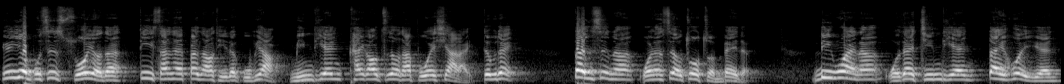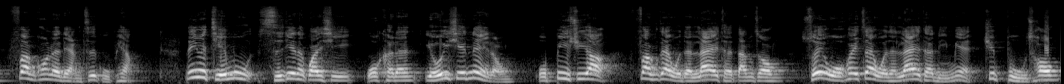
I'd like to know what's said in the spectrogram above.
因为又不是所有的第三代半导体的股票，明天开高之后它不会下来，对不对？但是呢，我呢是有做准备的。另外呢，我在今天带会员放空了两只股票。那因为节目时间的关系，我可能有一些内容我必须要放在我的 Light 当中，所以我会在我的 Light 里面去补充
